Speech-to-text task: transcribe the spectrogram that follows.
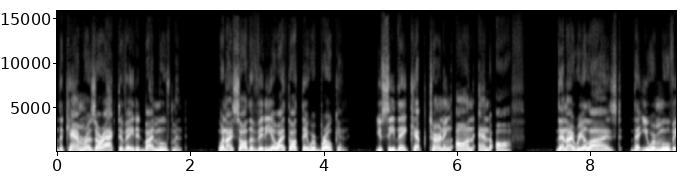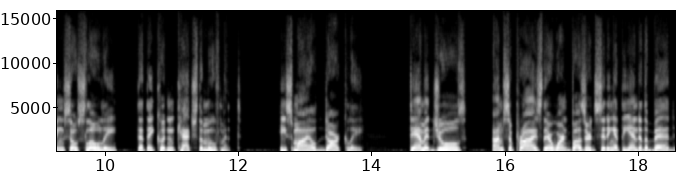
The cameras are activated by movement. When I saw the video, I thought they were broken. You see, they kept turning on and off. Then I realized that you were moving so slowly that they couldn't catch the movement. He smiled darkly. Damn it, Jules. I'm surprised there weren't buzzards sitting at the end of the bed.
